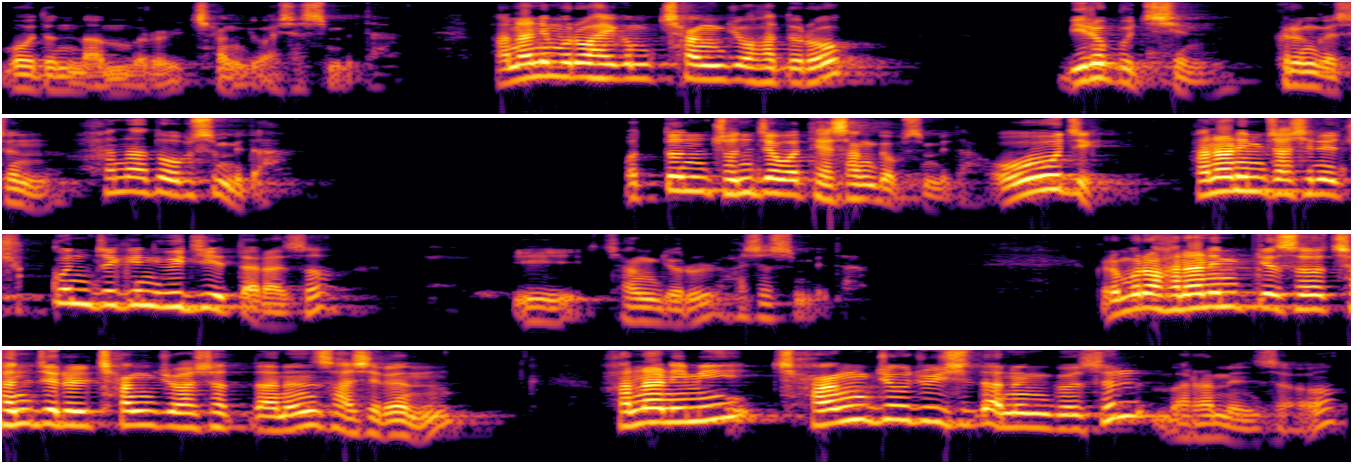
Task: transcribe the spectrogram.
모든 만물을 창조하셨습니다. 하나님으로 하여금 창조하도록 밀어붙인 그런 것은 하나도 없습니다. 어떤 존재와 대상도 없습니다. 오직 하나님 자신의 주권적인 의지에 따라서 이 창조를 하셨습니다. 그러므로 하나님께서 천지를 창조하셨다는 사실은 하나님이 창조주시다는 것을 말하면서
